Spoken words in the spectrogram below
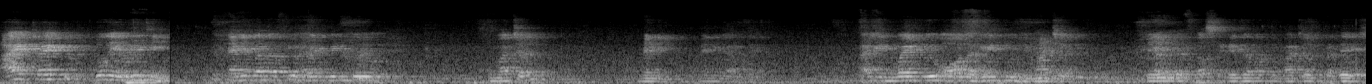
I tried to do everything. Anyone of you have been to Himachal? Many, many are there. I invite you all again to Himachal. Being the first citizen of Himachal Pradesh.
